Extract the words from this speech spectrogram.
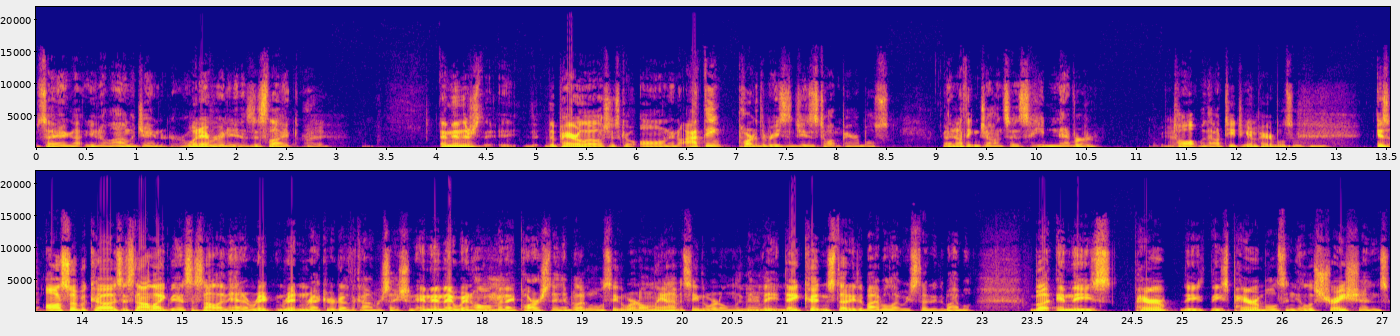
saying, uh, you know, I'm a janitor or whatever it mm-hmm. is. It's like, Right. and then there's the parallels just go on. And I think part of the reason Jesus taught in parables, and I think John says he never taught without teaching in parables, mm-hmm. is also because it's not like this. It's not like they had a written record of the conversation and then they went home and they parsed it and they were like, oh, we'll see the word only? I haven't seen the word only there. They, mm-hmm. they couldn't study the Bible like we study the Bible. But in these par- these, these parables and illustrations,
